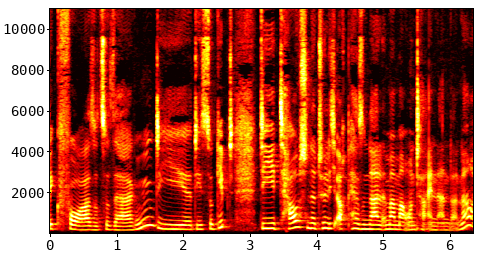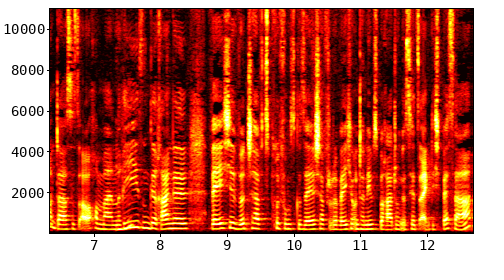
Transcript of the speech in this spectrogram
Big Four sozusagen, die, die es so gibt, die tauschen natürlich auch Personal immer mal untereinander. Ne? Und da ist es auch immer ein mhm. Riesengerangel, welche Wirtschaftsprüfungsgesellschaft oder welche Unternehmensberatung ist jetzt eigentlich besser.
